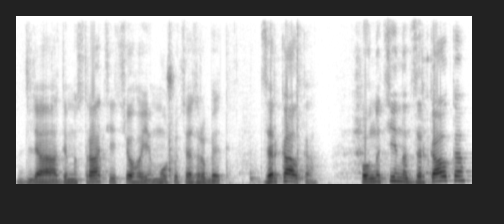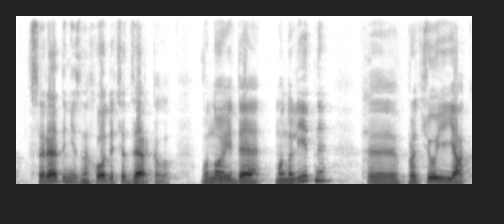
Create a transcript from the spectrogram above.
для демонстрації цього я мушу це зробити. Дзеркалка. Повноцінна дзеркалка, всередині знаходиться дзеркало. Воно йде монолітне, е, працює як?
